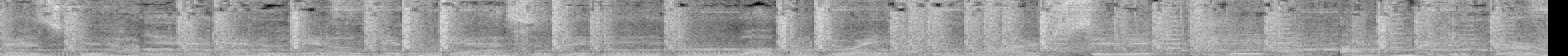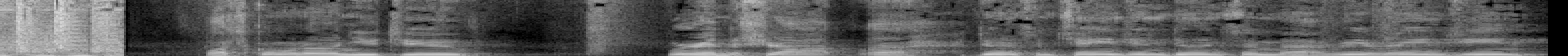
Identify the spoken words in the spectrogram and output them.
Let's get get a little bit of gasoline. To. I'ma make it burn. What's going on YouTube? We're in the shop uh, doing some changing, doing some uh, rearranging.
